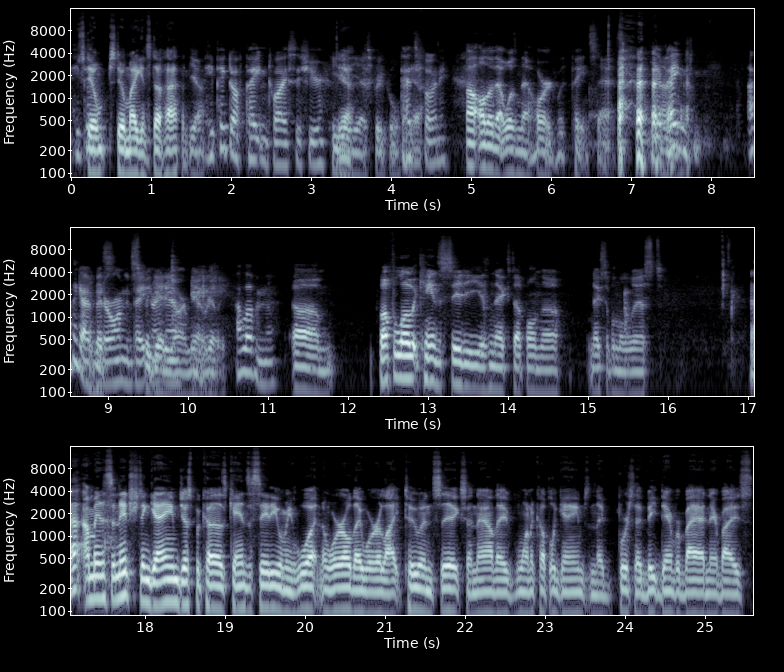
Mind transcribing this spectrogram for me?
He Still still making stuff happen. Yeah, He picked off Peyton twice this year. he Yeah. did. Yeah, it's pretty cool. That's Yeah. funny. Uh, although that wasn't that hard with Peyton stats. Yeah, Peyton. I think I have a better arm than Peyton right Spaghetti now. arm, yeah, really. I love him though. Um, Buffalo at Kansas City is next up on the next up on the list. I I mean, it's an interesting game just because Kansas City. I mean, what in the world? They were like two and six, and now they've won a couple of games, and they, of course, they beat Denver bad, and everybody's,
